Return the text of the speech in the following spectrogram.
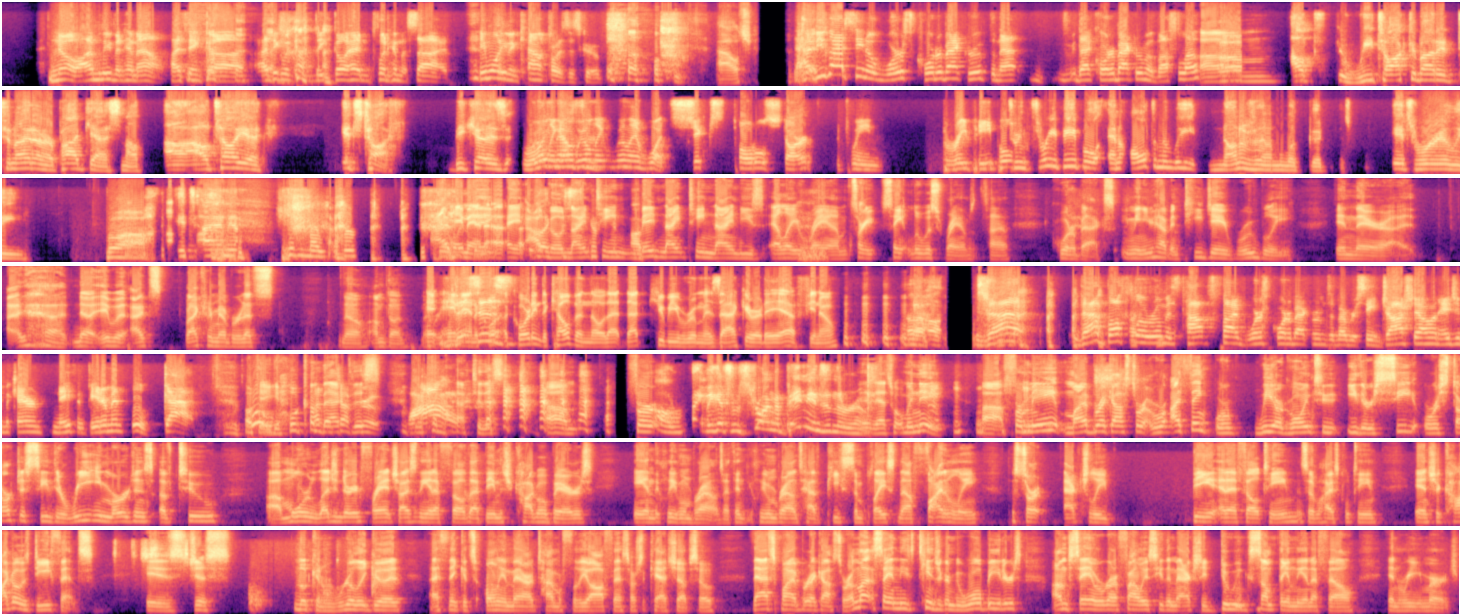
No, I'm leaving him out. I think uh, I think we can go ahead and put him aside. He won't even count towards this group. ouch. Have you guys seen a worse quarterback group than that that quarterback room of Buffalo? Um, I'll we talked about it tonight on our podcast, and I'll I'll, I'll tell you, it's tough because We right only now got, we through- only we only have what six total starts between three people. between three people, and ultimately none of them look good. It's really, Ugh. it's. I mean, I'm kidding my liver. I Hey, man, think- uh, hey, I I'll like go nineteen mid nineteen nineties L.A. Rams. Sorry, St. Louis Rams at the time. Quarterbacks. I mean, you're having T.J. Rubley in there. I, I, no, it was. I, I can remember. That's no. I'm done. Hey, hey man, This is- according to Kelvin though, that that QB room is accurate AF. You know, Uh, That that Buffalo room is top five worst quarterback rooms I've ever seen. Josh Allen, AJ McCarron, Nathan Peterman. Oh God. Okay, Woo, we'll come back to this. group. We'll come back to this. Um, for all right, we got some strong opinions in the room. That's what we need. Uh, for me, my breakout story, I think we're, we are going to either see or start to see the re-emergence of two uh, more legendary franchises in the NFL, that being the Chicago Bears and the Cleveland Browns. I think the Cleveland Browns have pieces in place now, finally, to start actually being an NFL team instead of a high school team. And Chicago's defense is just looking really good. I think it's only a matter of time before the offense starts to catch up. So that's my breakout story. I'm not saying these teams are going to be world beaters. I'm saying we're going to finally see them actually doing something in the NFL and reemerge.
